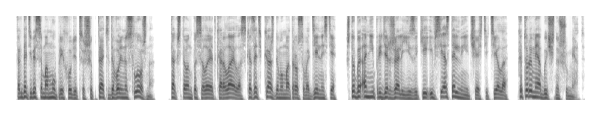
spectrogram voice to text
когда тебе самому приходится шептать, довольно сложно. Так что он посылает Карлайла сказать каждому матросу в отдельности, чтобы они придержали языки и все остальные части тела, которыми обычно шумят.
